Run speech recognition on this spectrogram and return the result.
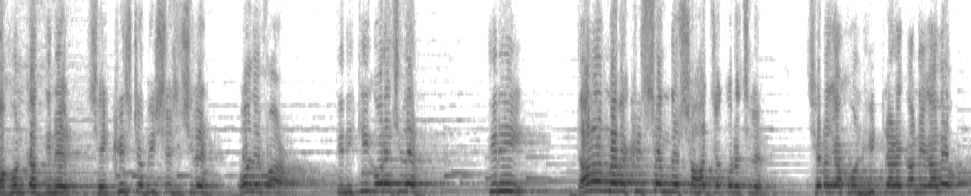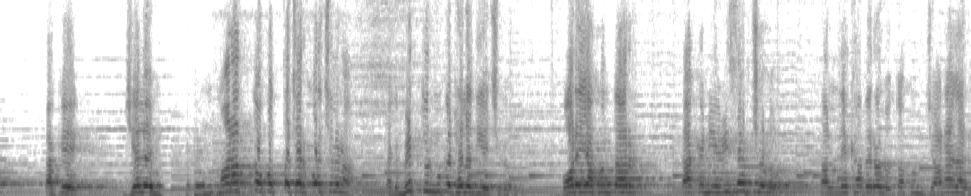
তখনকার দিনের সেই খ্রিস্ট বিশ্বাসী ছিলেন বোনেফার। তিনি কি করেছিলেন? তিনি দারুণভাবে খ্রিস্টানদের সাহায্য করেছিলেন। সেটা যখন হিটলারের কানে গেল, তাকে জেলে মারাত্মক অত্যাচার করেছিল না, তাকে মৃত্যুর মুখে ঠেলে দিয়েছিল। পরে যখন তার, তাকে নিয়ে রিসার্চ হলো তার লেখা বেরোলো, তখন জানা গেল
